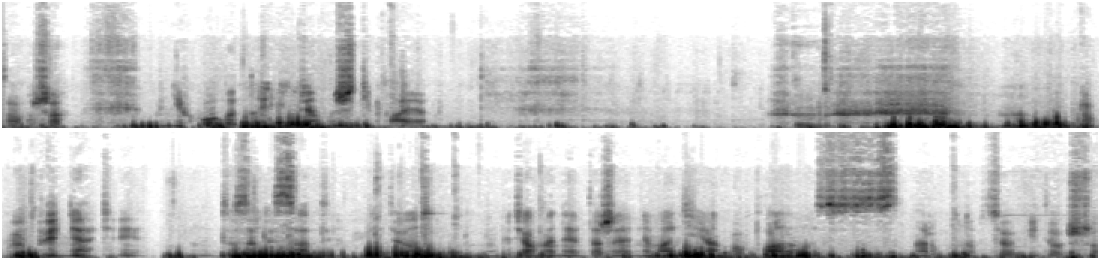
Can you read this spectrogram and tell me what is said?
того що мені холодно і прямо штіпає. Фух. Ну, попробую прийняти і дозаписати відео. Ну, хоча в мене навіть немає ніякого плану с- на рахунок цього відео, що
